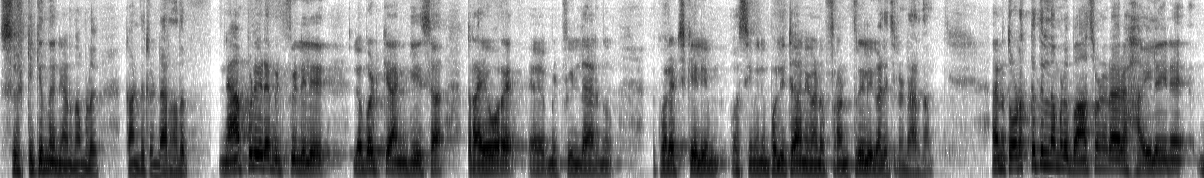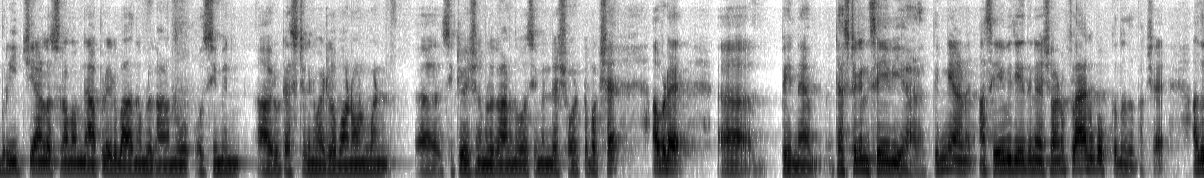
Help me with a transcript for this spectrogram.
സൃഷ്ടിക്കുന്നത് തന്നെയാണ് നമ്മൾ കണ്ടിട്ടുണ്ടായിരുന്നത്. നാപ്പിളിയുടെ മിഡ്ഫീൽഡിൽ ലൊബർട്ക അൻഗീസ ട്രയോറെ മിഡ്ഫീൽഡായിരുന്നു കൊരച്കേലിയും ഒസിമനും പൊലിറ്റാനുമാണ് ഫ്രണ്ട് ത്രീയിൽ കളിച്ചിട്ടുണ്ടായിരുന്നത്. അങ്ങനെ തുടക്കത്തിൽ നമ്മൾ ബാഴ്സലോണയുടെ ആ ഒരു ഹൈലൈനെ ബ്രീച്ച് ചെയ്യാനുള്ള ശ്രമം നാപ്പിളിയുടെ ഭാഗത്ത് നമ്മൾ കാണുന്നു. ഒസിമിൻ ആ ഒരു ടെസ്റ്റിനുമായിട്ടുള്ള വൺ ഓൺ വൺ സിറ്റുവേഷൻ നമ്മൾ കാണുന്നു. ഒസിമിന്റെ ഷോട്ട് പക്ഷേ അവിടെ പിന്നെ ടെസ്റ്റികൻ സേവ് ചെയ്യുകയാണ്. പിന്നെയാണ് ആ സേവ് ചെയ്തതിനു ശേഷമാണ് ഫ്ലാഗ് പൊക്കുന്നത്. പക്ഷേ അത്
